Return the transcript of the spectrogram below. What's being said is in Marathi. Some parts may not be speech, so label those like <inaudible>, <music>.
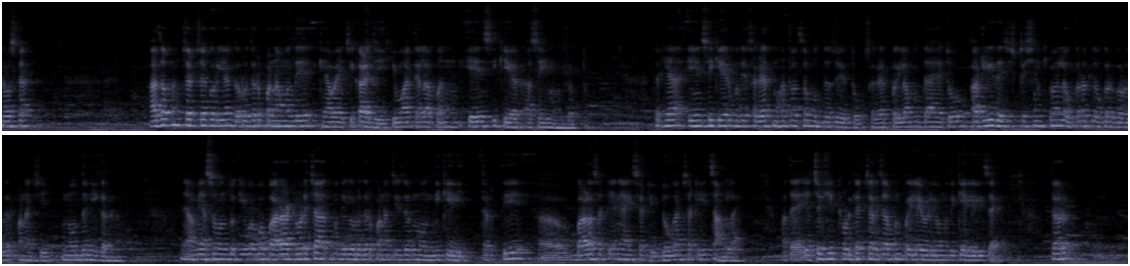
नमस्कार. आज आपण चर्चा करूया गरोदरपणामध्ये घ्यावायची काळजी किंवा त्याला आपण ए एन सी केअर असंही म्हणू शकतो. तर ह्या ए एन सी केअरमध्ये सगळ्यात महत्त्वाचा मुद्दा जो येतो सगळ्यात पहिला मुद्दा आहे तो अर्ली रजिस्ट्रेशन किंवा लवकरात लवकर गरोदरपणाची नोंदणी करणं. म्हणजे आम्ही असं म्हणतो की बाबा बारा आठवड्याच्या आतमध्ये गरोदरपणाची जर नोंदणी केली तर ती बाळासाठी आणि आईसाठी दोघांसाठीही चांगलं आहे. आता याच्याविषयी थोडक्यात चर्चा आपण पहिल्या व्हिडिओमध्ये केलेलीच आहे. तर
